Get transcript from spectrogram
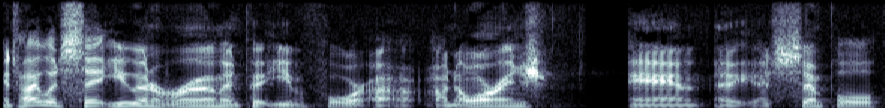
If I would set you in a room and put you before a, an orange and a, a simple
